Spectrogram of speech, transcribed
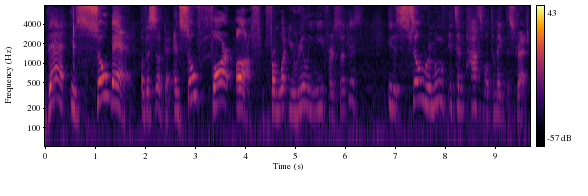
That is so bad of a sukkah and so far off from what you really need for a sukkah. It is so removed, it's impossible to make the stretch.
